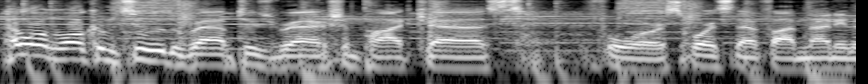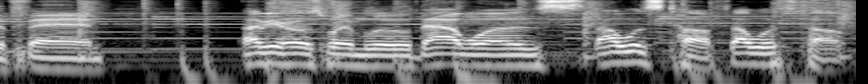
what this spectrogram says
Hello and welcome to the Raptors Reaction Podcast for Sportsnet 590 The Fan. I'm your host William Lou. That was that was tough. That was tough.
